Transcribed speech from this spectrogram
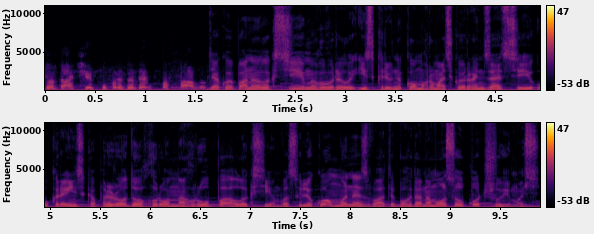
задачу, яку президент поставив. Дякую, пане Олексію. Ми говорили із керівником громадської організації Українська природоохоронна група Олексієм Василюком. Мене звати Богдана Мосов. Почуємось.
